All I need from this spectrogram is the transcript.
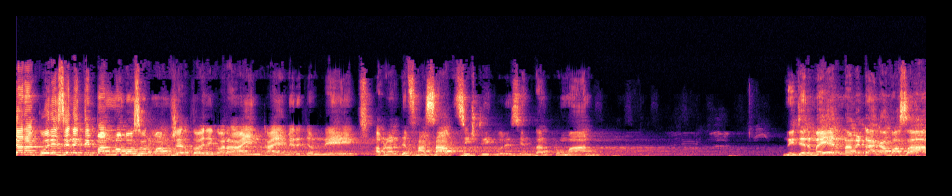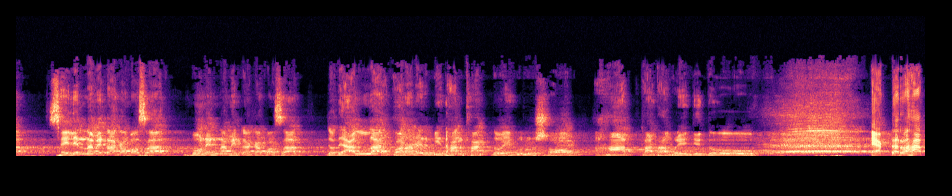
যারা করেছেন তিপ্পান্ন বছর মানুষের তৈরি করা আইন কায়েমের জন্য, আপনারা যে ফাসাদ সৃষ্টি করেছেন তার প্রমাণ নিজের মেয়ের নামে টাকা পাচার, ছেলের নামে টাকা পাচার, বোনের নামে টাকা পাচার। যদি আল্লাহর করণের বিধান থাকতো, এগুলোর সব হাত কাটা হয়ে যেত। একটারও হাত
